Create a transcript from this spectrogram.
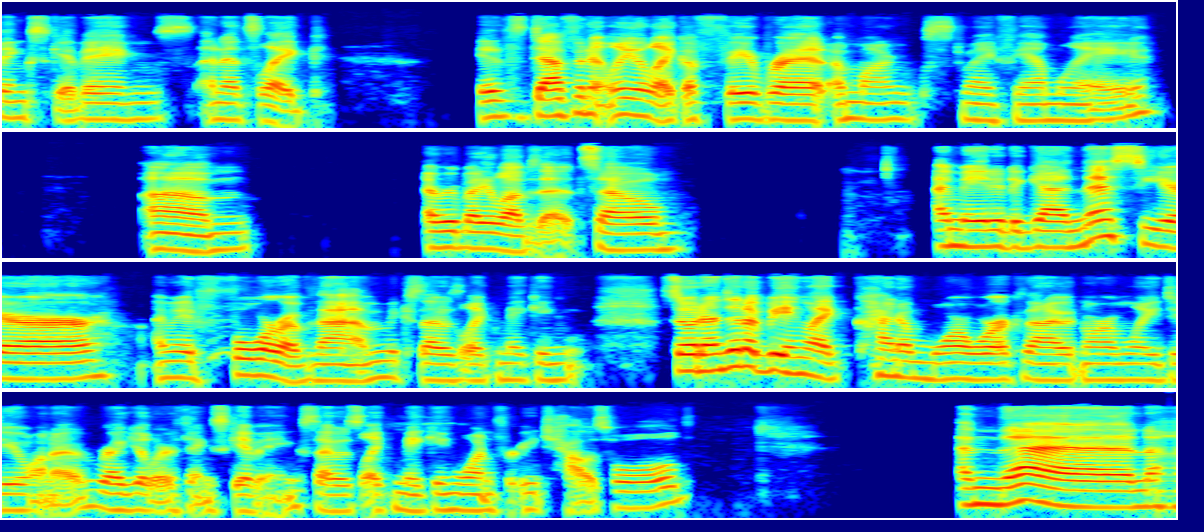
Thanksgivings. And it's like, it's definitely like a favorite amongst my family. Um, everybody loves it. So I made it again this year. I made four of them because I was like making so it ended up being like kind of more work than I would normally do on a regular Thanksgiving. So I was like making one for each household. And then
